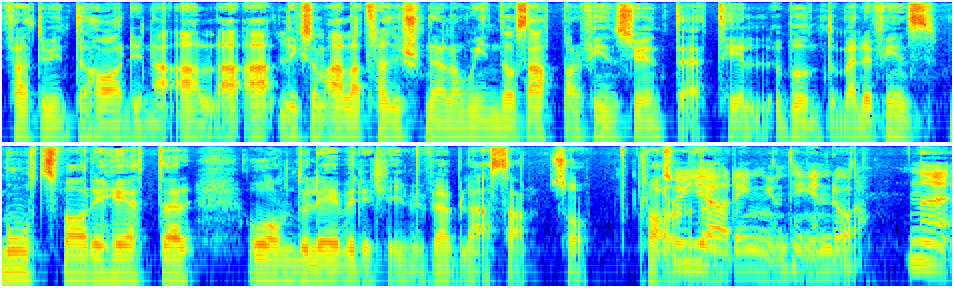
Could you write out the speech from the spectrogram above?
för att du inte har dina alla, a- liksom alla traditionella Windows-appar finns ju inte till Ubuntu, men det finns motsvarigheter och om du lever ditt liv i webbläsaren så klarar Så du gör det. det ingenting ändå. Nej.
